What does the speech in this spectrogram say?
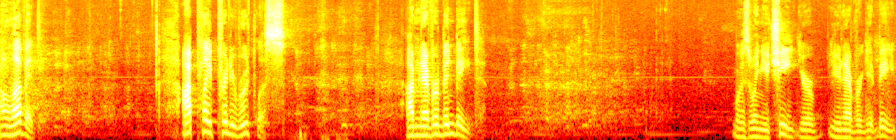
I love it. I play pretty ruthless. I've never been beat. Because when you cheat, you're, you never get beat.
